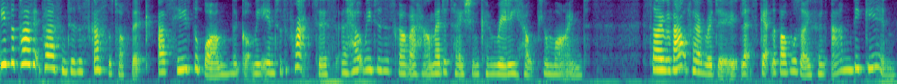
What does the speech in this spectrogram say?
He's the perfect person to discuss the topic, as he's the one that got me into the practice and helped me to discover how meditation can really help your mind. So, without further ado, let's get the bubbles open and begin.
